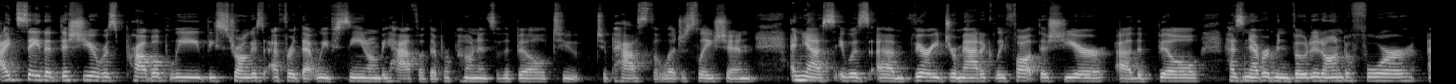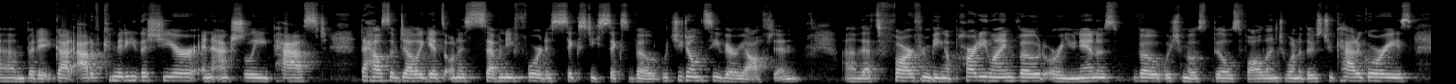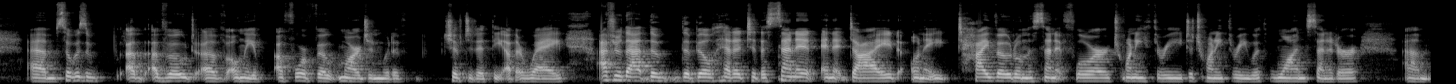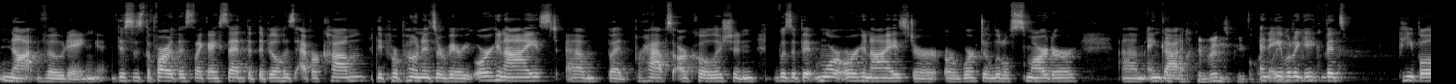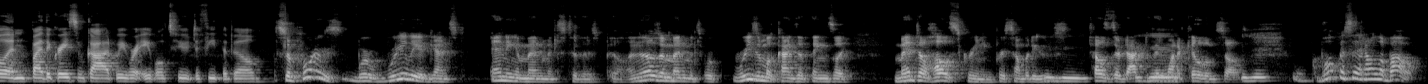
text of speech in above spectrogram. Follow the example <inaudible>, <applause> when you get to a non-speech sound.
I'd say that this year was probably the strongest effort that we've seen on behalf of the proponents of the bill to to pass the legislation. And yes, it was um, very dramatically fought this year. Uh, the bill has never been voted on before, um, but it got out of committee this year and actually passed the House of Delegates on a 74 to 66 vote, which you don't see very often. Um, that's far from being a party line vote or a unanimous vote, which most bills fall into one of those two categories. Um, so it was a, a, a, vote of only a, a four vote margin would have shifted it the other way. After that, the, the bill headed to the Senate and it died on a tie vote on the Senate floor, 23 to 23, with one senator um, not voting. This is the farthest, like I said, that the bill has ever come. The proponents are very organized, um, but perhaps our coalition was a bit more organized or, or worked a little smarter um, and got able to convince people and able to convince people, and by the grace of God, we were able to defeat the bill. Supporters were really against any amendments to this bill, and those amendments were reasonable kinds of things like mental health screening for somebody who mm-hmm. tells their doctor mm-hmm. they want to kill themselves. Mm-hmm. What was that all about?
